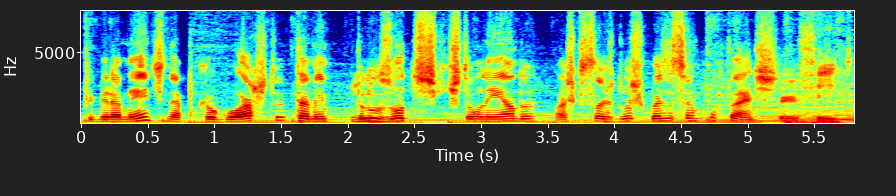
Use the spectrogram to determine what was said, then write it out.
primeiramente, né? Porque eu gosto, também pelos uhum. outros que estão lendo. Acho que essas duas coisas são importantes. Perfeito.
